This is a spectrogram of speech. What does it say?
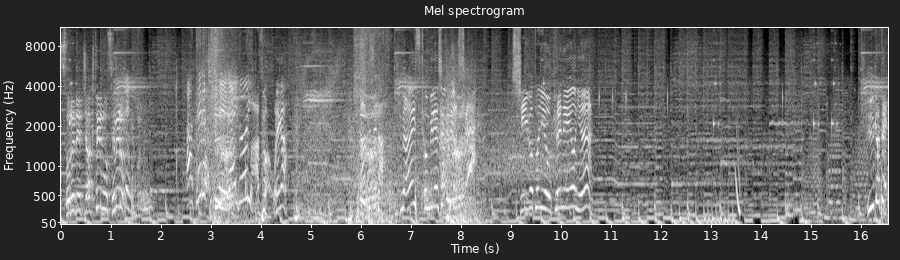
それで弱点を攻めろ。当てる。狙い通り。まずは俺が。任せたナイスコンビネーション。よっしゃ。仕事に遅れねえようにな。うがて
